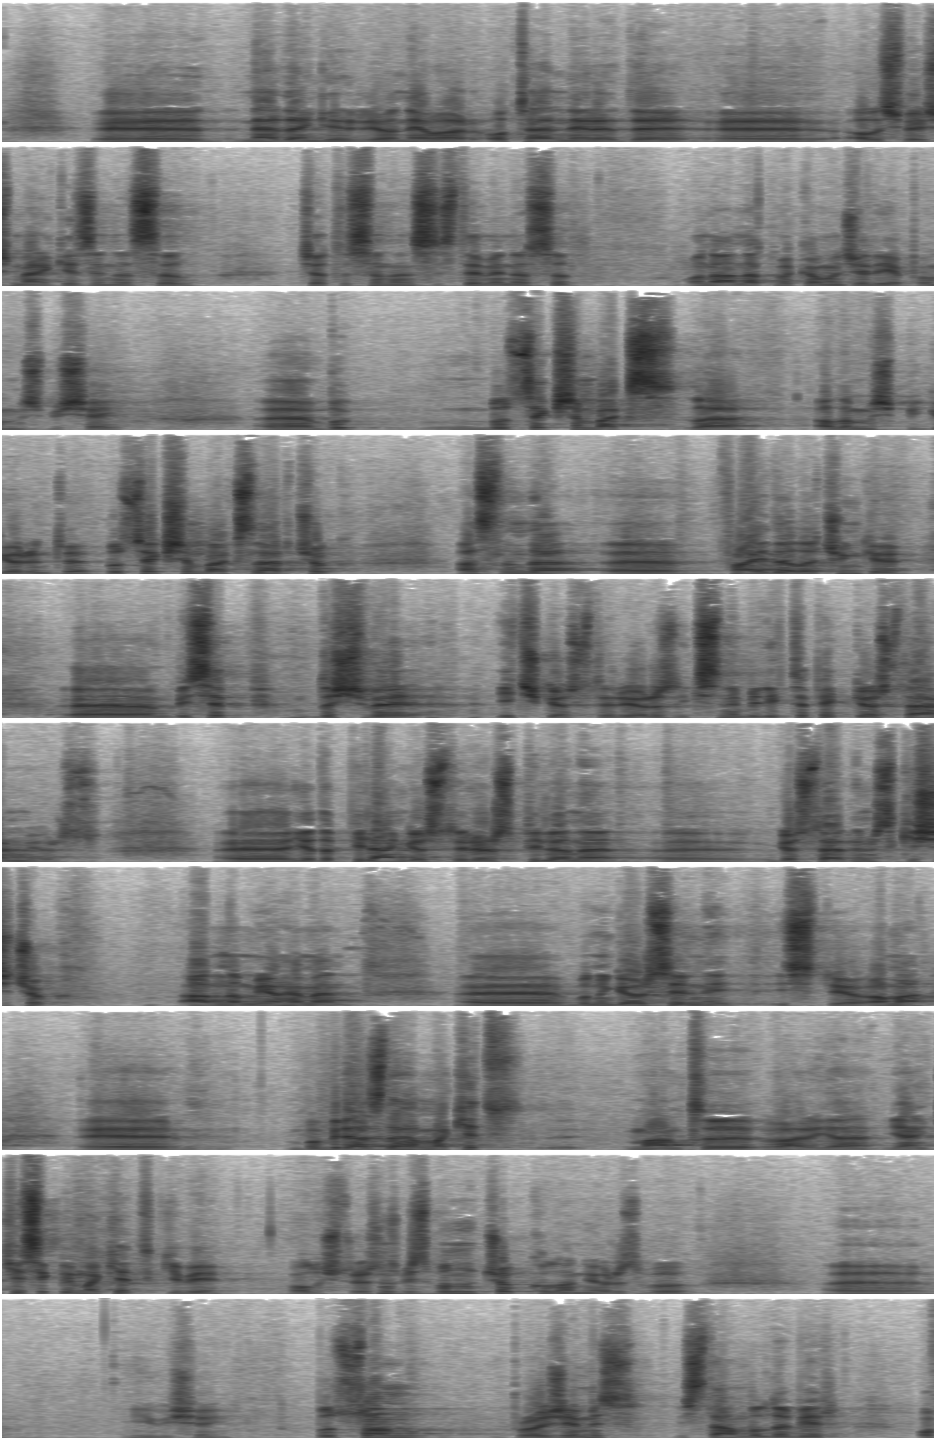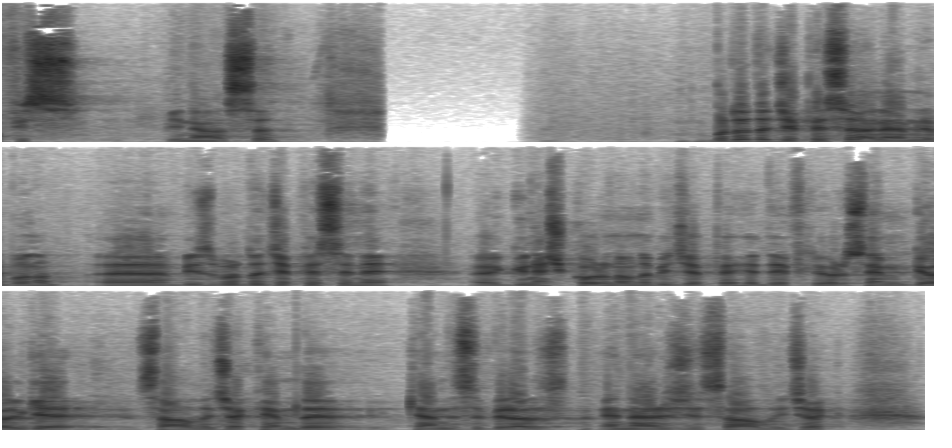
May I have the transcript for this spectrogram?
e, nereden geliyor, ne var, otel nerede, e, alışveriş merkezi nasıl, çatısının sistemi nasıl, onu anlatmak amacıyla yapılmış bir şey. E, bu, bu section box'la alınmış bir görüntü. Bu section box'lar çok aslında e, faydalı çünkü e, biz hep dış ve iç gösteriyoruz. İkisini birlikte pek göstermiyoruz. E, ya da plan gösteriyoruz. Planı e, gösterdiğimiz kişi çok anlamıyor. Hemen e, bunun görselini istiyor. Ama e, bu biraz daha maket mantığı var. Ya, yani kesik bir maket gibi oluşturuyorsunuz. Biz bunu çok kullanıyoruz. Bu e, iyi bir şey. Bu son projemiz İstanbul'da bir ofis binası. Burada da cephesi önemli bunun. Ee, biz burada cephesini e, güneş korunumlu bir cephe hedefliyoruz. Hem gölge sağlayacak hem de kendisi biraz enerji sağlayacak.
